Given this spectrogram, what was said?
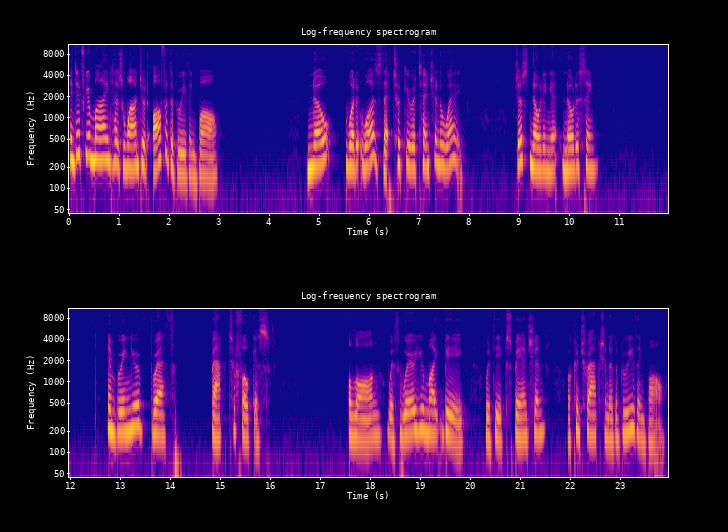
And if your mind has wandered off of the breathing ball, know what it was that took your attention away. Just noting it, noticing, and bring your breath back to focus, along with where you might be with the expansion or contraction of the breathing ball.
